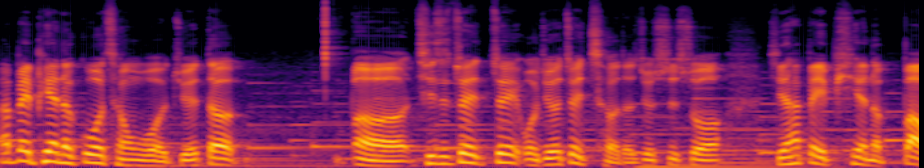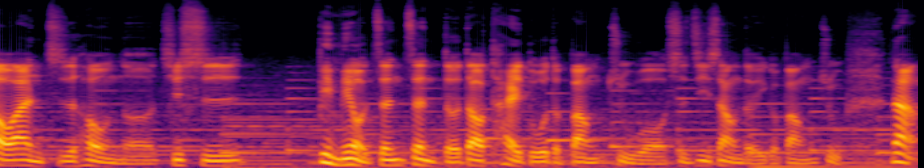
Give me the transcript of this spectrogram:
那被骗的过程，我觉得，呃，其实最最，我觉得最扯的就是说，其实他被骗了，报案之后呢，其实并没有真正得到太多的帮助哦，实际上的一个帮助。那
